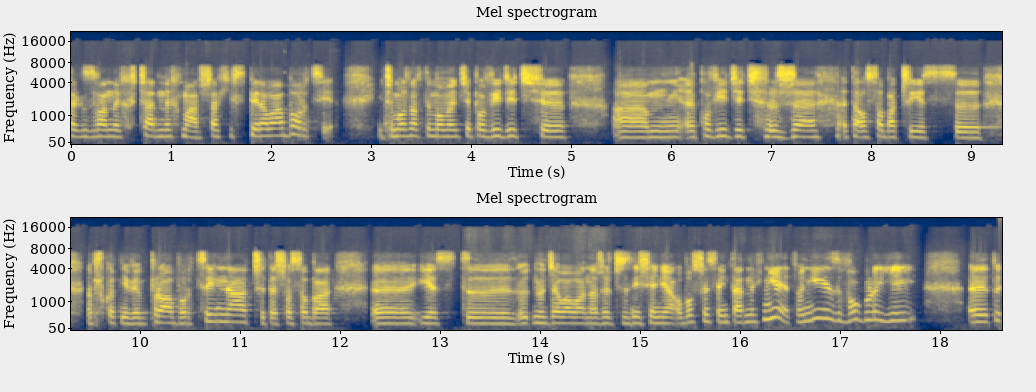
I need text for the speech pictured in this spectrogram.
tak zwanych czarnych marszach i wspierała aborcję. I czy można w tym momencie powiedzieć, um, powiedzieć, że ta osoba, czy jest e, na przykład, nie wiem, proaborcyjna, czy też osoba e, jest, no, działała na rzecz zniesienia obostrzeń sanitarnych. Nie, to nie jest w ogóle jej, to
